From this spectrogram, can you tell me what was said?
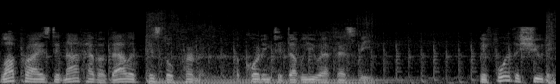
LaPrise did not have a valid pistol permit, according to WFSB. Before the shooting,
